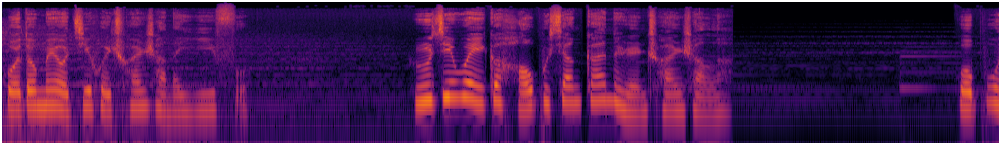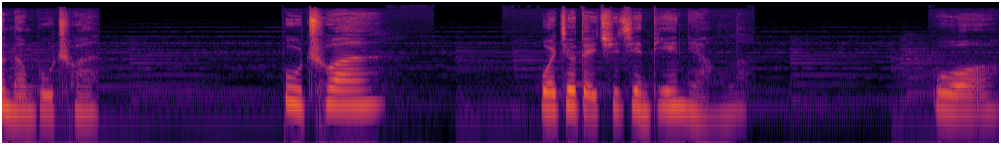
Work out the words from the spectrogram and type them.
我都没有机会穿上的衣服。如今为一个毫不相干的人穿上了，我不能不穿。不穿，我就得去见爹娘了。我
